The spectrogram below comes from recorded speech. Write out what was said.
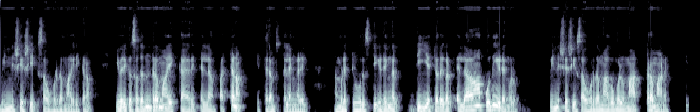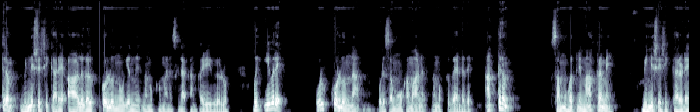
ഭിന്നശേഷി സൗഹൃദമായിരിക്കണം. ഇവർക്ക് സ്വതന്ത്രമായി കയറി ചെല്ലാൻ പറ്റണം ഇത്തരം സ്ഥലങ്ങളിൽ. നമ്മുടെ ടൂറിസ്റ്റ് ഇടങ്ങൾ തിയേറ്ററുകൾ എല്ലാ പൊതു ഇടങ്ങളും ഭിന്നശേഷി സൗഹൃദമാകുമ്പോൾ മാത്രമാണ് ഇത്തരം ഭിന്നശേഷിക്കാരെ ആളുകൾ ഉൾക്കൊള്ളുന്നു എന്ന് നമുക്ക് മനസ്സിലാക്കാൻ കഴിയുകയുള്ളൂ. അപ്പോൾ ഇവരെ ഉൾക്കൊള്ളുന്ന ഒരു സമൂഹമാണ് നമുക്ക് വേണ്ടത്. അത്തരം സമൂഹത്തിന് മാത്രമേ ഭിന്നശേഷിക്കാരുടെ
